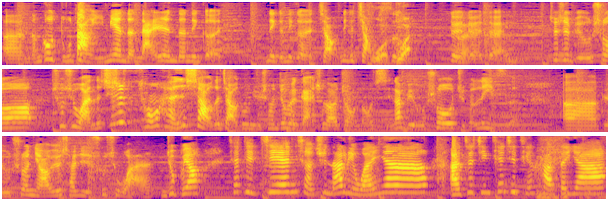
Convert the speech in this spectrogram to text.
呃，能够独当一面的男人的那个那个那个角那个角色。对对对。就是比如说出去玩的，其实从很小的角度，女生就会感受到这种东西。那比如说我举个例子，呃，比如说你要约小姐姐出去玩，你就不要小姐姐你想去哪里玩呀？啊，最近天气挺好的呀，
